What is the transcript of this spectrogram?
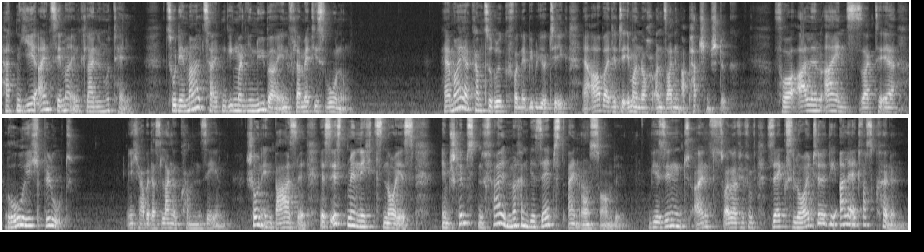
hatten je ein Zimmer im kleinen Hotel. Zu den Mahlzeiten ging man hinüber in Flamettis Wohnung. Herr Meier kam zurück von der Bibliothek. Er arbeitete immer noch an seinem Apachenstück. Vor allem eins, sagte er, ruhig Blut. Ich habe das lange kommen sehen. Schon in Basel. Es ist mir nichts Neues. Im schlimmsten Fall machen wir selbst ein Ensemble. Wir sind eins, zwei, drei, vier, fünf, sechs Leute, die alle etwas können.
